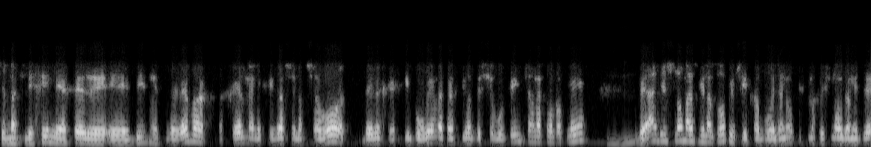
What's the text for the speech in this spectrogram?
שמצליחים לייצר אה, אה, ביזנס ורווח, החל ממכירה של הכשרות, דרך אה, חיבורים לתעשיות ושירותים שאנחנו נותנים, mm-hmm. ועד יש לא מעט פילנטרופים שהתחברו אלינו, תשמח לשמוע גם את זה,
